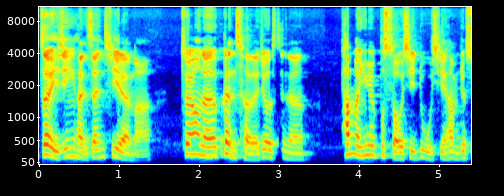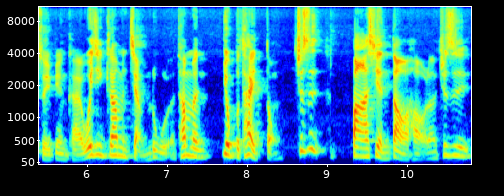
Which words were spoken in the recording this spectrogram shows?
这已经很生气了嘛。最后呢，更扯的就是呢，他们因为不熟悉路线，他们就随便开。我已经跟他们讲路了，他们又不太懂，就是八线道好了，就是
